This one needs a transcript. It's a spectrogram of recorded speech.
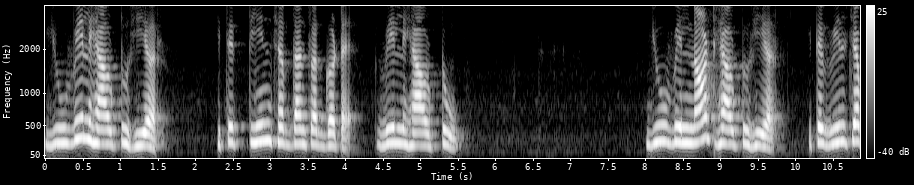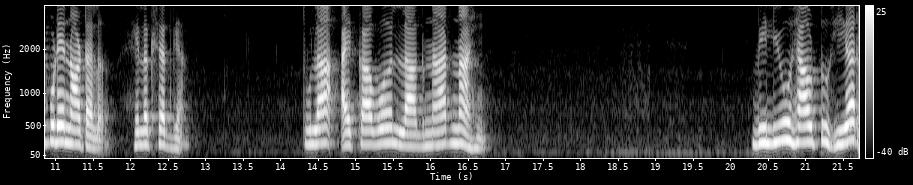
You will have to hear. इथे तीन शब्दांचा गट आहे. Will have to you will not have to hear इथे विलच्या पुढे नॉट आलं. हे लक्षात घ्या. तुला ऐकावं लागणार नाही. Will you have to hear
